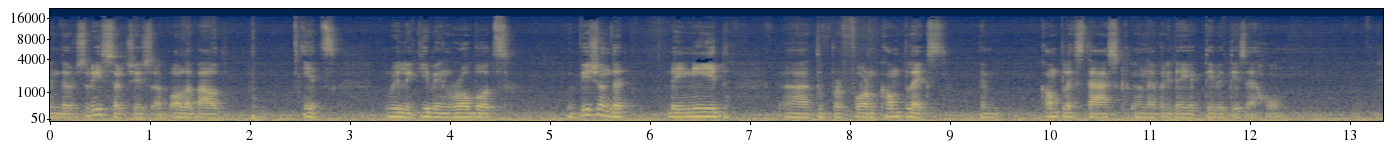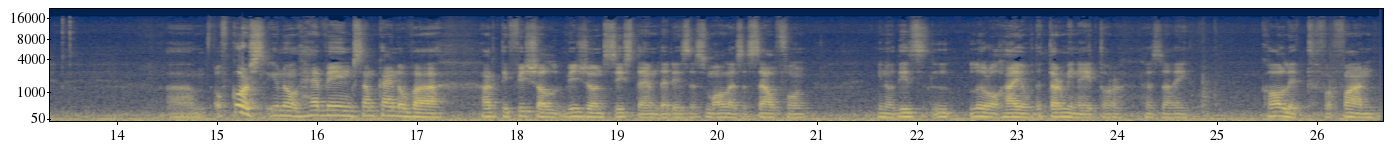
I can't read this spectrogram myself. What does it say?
and there's research is all about it's really giving robots vision that they need uh, to perform complex and complex tasks on everyday activities at home. Um, of course, you know, having some kind of a artificial vision system that is as small as a cell phone, you know, this little eye of the Terminator, as I call it for fun,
